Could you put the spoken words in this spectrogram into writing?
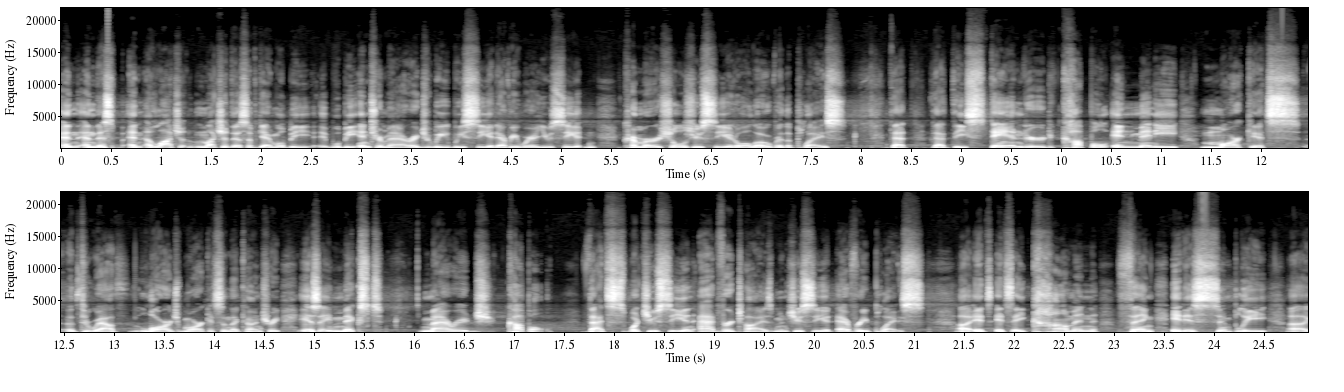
and and this and a lot much of this again will be will be intermarriage. We we see it everywhere. You see it in commercials. You see it all over the place. That that the standard couple in many markets uh, throughout large markets in the country is a mixed marriage couple. That's what you see in advertisements. You see it every place. Uh, it's, it's a common thing. It is simply uh,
